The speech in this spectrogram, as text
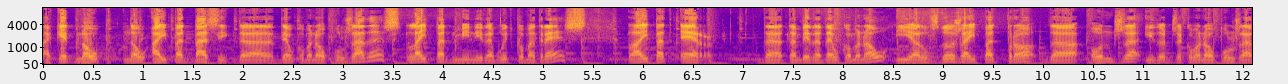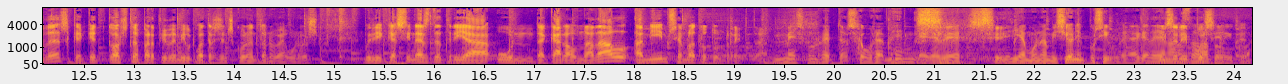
Aquest nou, nou iPad bàsic de 10,9 polzades, l'iPad mini de 8,3, l'iPad Air de, també de 10,9 i els dos iPad Pro de 11 i 12,9 polzades, que aquest costa a partir de 1.449 euros. Vull dir que si n'has de triar un de cara al Nadal, a mi em sembla tot un repte. Més que un repte, segurament, gairebé Sí. diríem una missió impossible, eh, que deien els de la pel·lícula.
